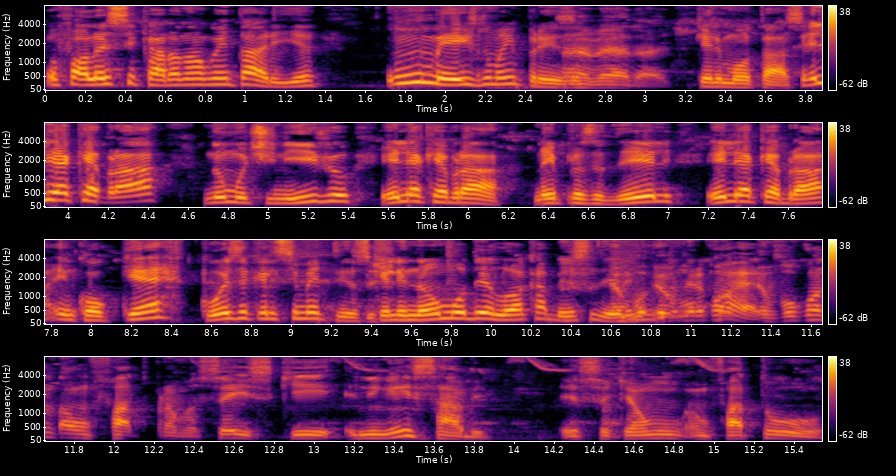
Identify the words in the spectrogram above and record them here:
eu falo, esse cara não aguentaria um mês numa empresa É verdade. que ele montasse. Ele ia quebrar no multinível, ele ia quebrar na empresa dele, ele ia quebrar em qualquer coisa que ele se metesse, que ele não modelou a cabeça dele Eu vou, de eu, vou, eu vou contar um fato pra vocês que ninguém sabe. Esse aqui é um, um fato.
